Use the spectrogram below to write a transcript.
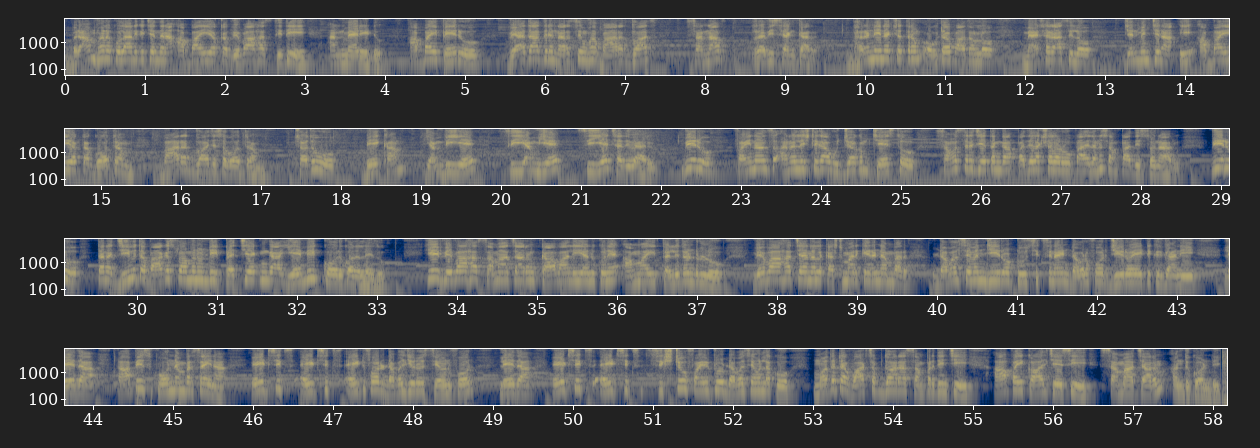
బ్రాహ్మణ కులానికి చెందిన అబ్బాయి యొక్క వివాహ స్థితి అన్మ్యారీడ్ అబ్బాయి పేరు వేదాద్రి నరసింహ భారద్వాజ్ సన్ ఆఫ్ రవిశంకర్. భరణి నక్షత్రం ఒకటో పాదంలో మేషరాశిలో జన్మించిన ఈ అబ్బాయి యొక్క గోత్రం భారద్వాజస గోత్రం చదువు బీకామ్ ఎంబీఏ సిఎంఏ సిఏ చదివారు. వీరు ఫైనాన్స్ అనలిస్ట్గా ఉద్యోగం చేస్తూ సంవత్సర జీతంగా పది లక్షల రూపాయలను సంపాదిస్తున్నారు. వీరు తన జీవిత భాగస్వామి నుండి ప్రత్యేకంగా ఏమీ కోరుకొనలేదు. ఈ వివాహ సమాచారం కావాలి అనుకునే అమ్మాయి తల్లిదండ్రులు వివాహ channel customer care number double seven zero two six nine double four zero ఎయిట్కి కానీ లేదా ఆఫీస్ ఫోన్ నెంబర్స్ అయిన eight six eight six eight four double zero seven four లేదా eight six eight six six two five two double సెవెన్లకు మొదట WhatsApp ద్వారా సంప్రదించి ఆపై call చేసి సమాచారం అందుకోండి.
